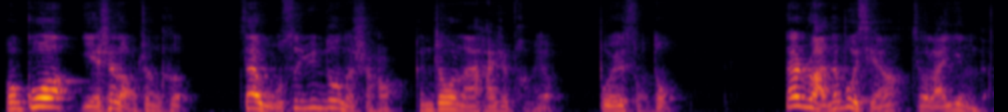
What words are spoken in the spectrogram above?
我郭也是老政客，在五四运动的时候跟周恩来还是朋友，不为所动。那软的不行，就来硬的。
